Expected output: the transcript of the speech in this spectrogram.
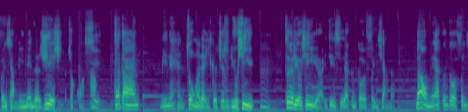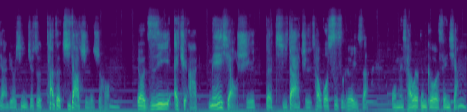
分享明年的日月食的状况。是。那当然，明年很重要的一个就是流星雨。嗯，这个流星雨啊，一定是要跟各位分享的。那我们要跟各位分享流星雨，就是它的极大值的时候。嗯有 ZHR 每小时的极大值超过四十克以上，我们才会跟各位分享。嗯、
